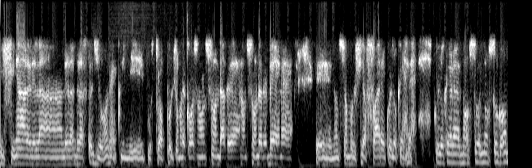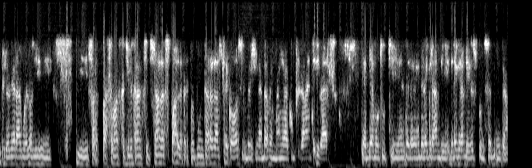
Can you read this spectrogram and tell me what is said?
il finale della, della, della, stagione, quindi purtroppo diciamo, le cose non sono andate, non sono andate bene e non siamo riusciti a fare quello che, quello che era il nostro, il nostro, compito, che era quello di, di far passare una stagione di transizione alle spalle per poi puntare ad altre cose, invece è andato in maniera completamente diversa e abbiamo tutti delle, delle, grandi, delle grandi responsabilità.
